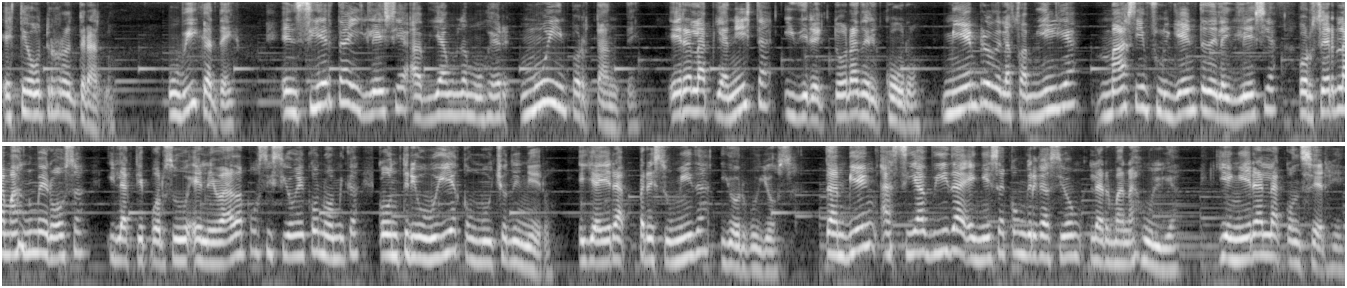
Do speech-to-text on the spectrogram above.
este otro retrato. Ubícate. En cierta iglesia había una mujer muy importante. Era la pianista y directora del coro, miembro de la familia más influyente de la iglesia por ser la más numerosa y la que por su elevada posición económica contribuía con mucho dinero. Ella era presumida y orgullosa. También hacía vida en esa congregación la hermana Julia, quien era la conserje,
